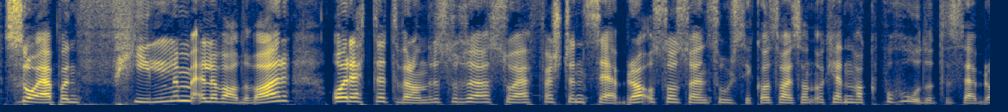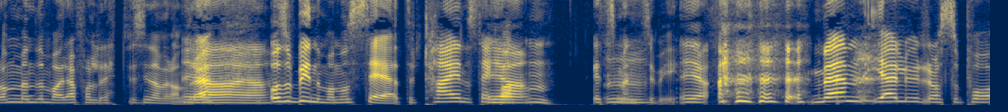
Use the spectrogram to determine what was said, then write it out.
så jeg på en film, eller hva det var. Og rett etter hverandre så, så, jeg, så jeg først en sebra, og så så jeg en solsikke. Og så var jeg sånn Ok, den var ikke på hodet til sebraen, men den var iallfall rett ved siden av hverandre. Ja, ja. Og så begynner man å se etter tegn, og så tenker Ja. man mm, It's meant to be. Mm, yeah. Men jeg lurer også på,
